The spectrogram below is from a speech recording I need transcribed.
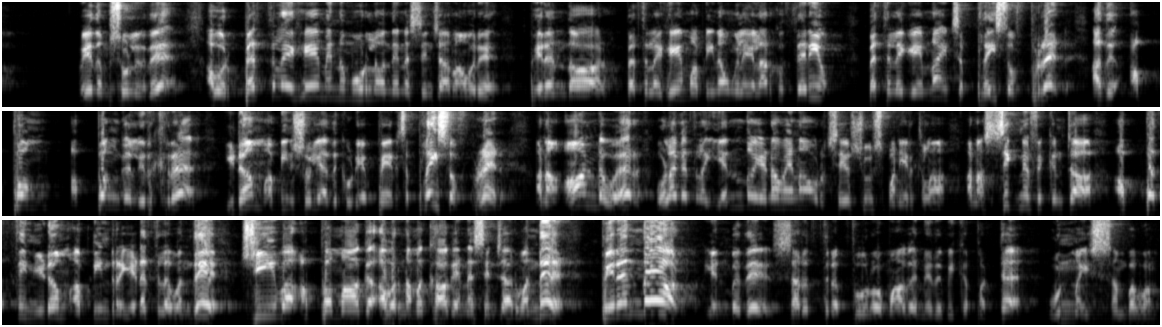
வேதம் சொல்லுது அவர் பெத்லஹேம் என்னும் ஊர்ல வந்து என்ன செஞ்சாராம் அவரு? பிறந்தார். பெத்லஹேம் அப்படின்னா உங்களுக்கு எல்லாருக்கும் தெரியும். பெத்லஹேம்னா it's a place of bread அது அப்பம் அப்பங்கள் இருக்கிற இடம் அப்படின்னு சொல்லி அதுக்குடைய பேர். It's a place of bread. ஆனா ஆண்டவர் உலகத்துல எந்த இடம் வேணா ஒரு சூஸ் பண்ணியிருக்கலாம். ஆனா சிக்னிபிகண்டா அப்பத்தின் இடம் அப்படின்ற இடத்துல வந்து ஜீவ அப்பமாக அவர் நமக்காக என்ன செஞ்சார்? வந்து பிறந்தார் என்பது சரித்திரபூர்வமாக நிரூபிக்கப்பட்ட உண்மை சம்பவம்.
